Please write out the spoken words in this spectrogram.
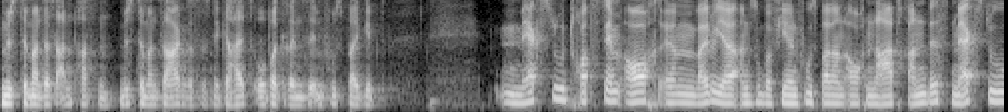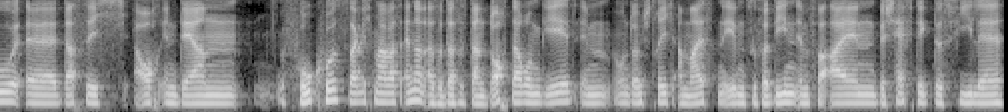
müsste man das anpassen, müsste man sagen, dass es eine Gehaltsobergrenze im Fußball gibt. Merkst du trotzdem auch, ähm, weil du ja an super vielen Fußballern auch nah dran bist, merkst du, äh, dass sich auch in deren Fokus, sage ich mal, was ändert? Also, dass es dann doch darum geht, im, unterm Strich am meisten eben zu verdienen im Verein, beschäftigt es viele.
